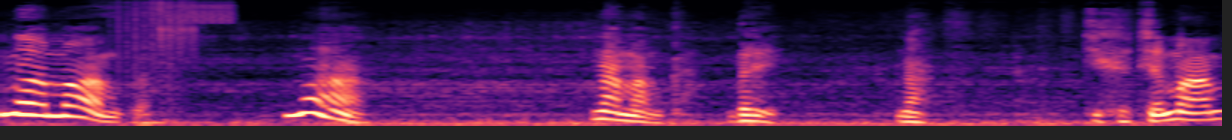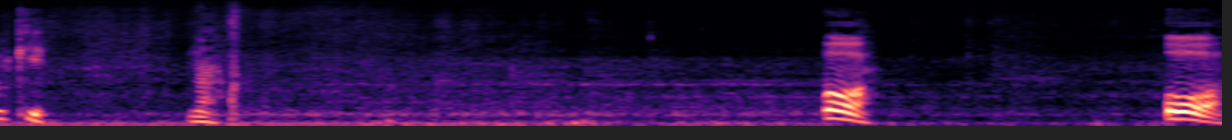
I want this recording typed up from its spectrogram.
На, мамка. На. На, мамка. Бери. На. Тихо, це мамки. На. О! О!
